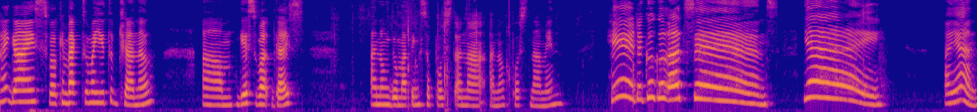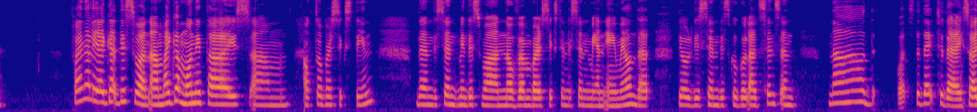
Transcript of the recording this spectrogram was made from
Hi guys! Welcome back to my YouTube channel. Um, guess what guys? Anong dumating sa post na, ano, post namin? Here! The Google AdSense! Yay! Ayan. Finally, I got this one. Um, I got monetized um, October 16. Then they sent me this one November 16. They sent me an email that they already sent this Google AdSense. And now what's the date today? So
